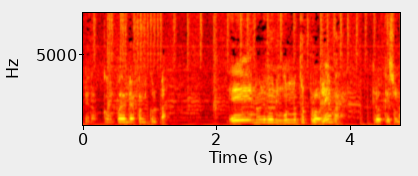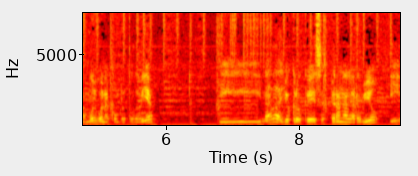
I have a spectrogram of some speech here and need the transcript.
Pero como pueden ver fue mi culpa. Eh, no le veo ningún otro problema. Creo que es una muy buena compra todavía. Y nada, yo creo que se esperan a la review y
